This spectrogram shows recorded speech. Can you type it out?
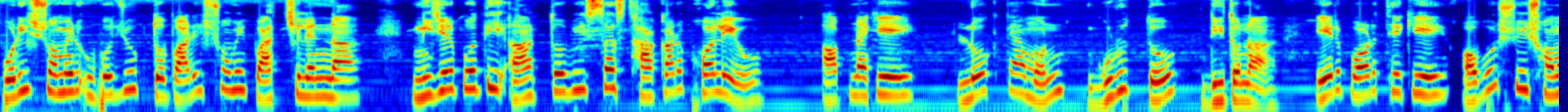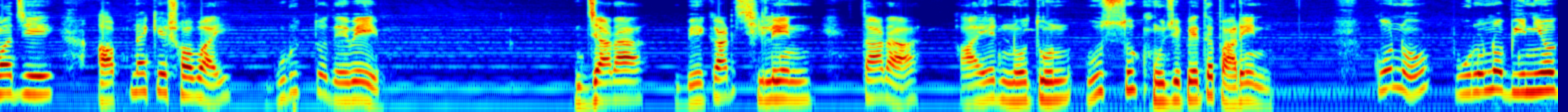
পরিশ্রমের উপযুক্ত পারিশ্রমিক পাচ্ছিলেন না। নিজের প্রতি আত্মবিশ্বাস থাকার ফলেও আপনাকে লোক তেমন গুরুত্ব দিত না। এরপর থেকে অবশ্যই সমাজে আপনাকে সবাই গুরুত্ব দেবে। যারা বেকার ছিলেন, তারা আয়ের নতুন উৎস খুঁজে পেতে পারেন। কোনো পুরনো বিনিয়োগ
